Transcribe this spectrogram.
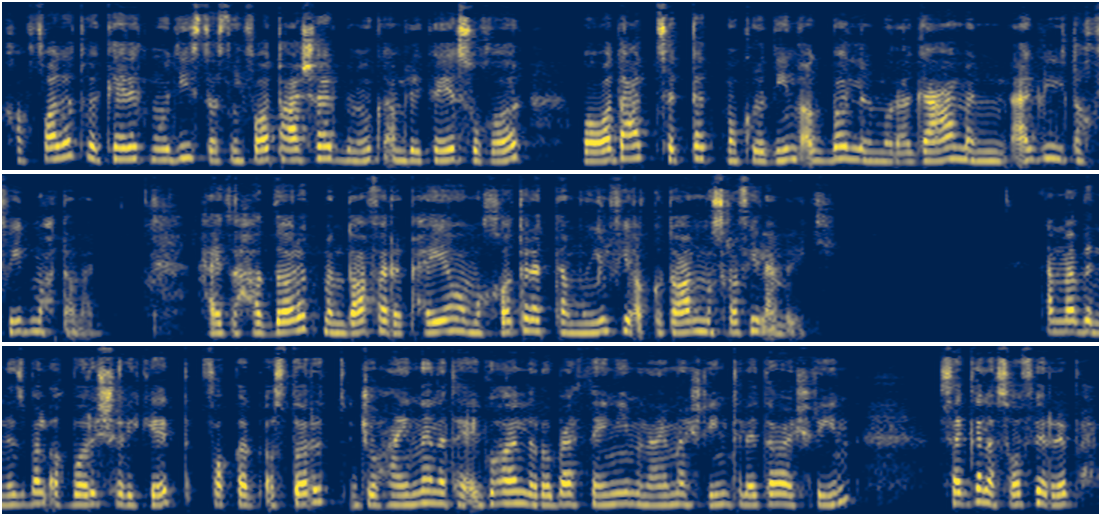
خفضت وكالة موديز تصنيفات عشر بنوك أمريكية صغار ووضعت ستة مقرضين أكبر للمراجعة من أجل تخفيض محتمل حيث حذرت من ضعف الربحية ومخاطر التمويل في القطاع المصرفي الأمريكي. أما بالنسبة لأخبار الشركات فقد أصدرت جوهينا نتائجها للربع الثاني من عام عشرين تلاتة وعشرين سجل صافي الربح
